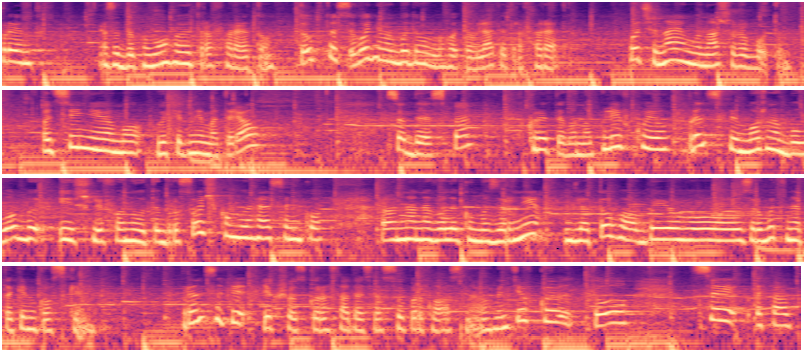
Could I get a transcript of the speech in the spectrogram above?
принт за допомогою трафарету. Тобто сьогодні ми будемо виготовляти трафарет. Починаємо нашу роботу. Оцінюємо вихідний матеріал. Це ДСП, вкрите воно плівкою. В принципі, можна було би і шліфанути брусочком легесенько е, на невеликому зерні для того, аби його зробити не таким ковським. В принципі, якщо скористатися суперкласною гвинтівкою, то цей етап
